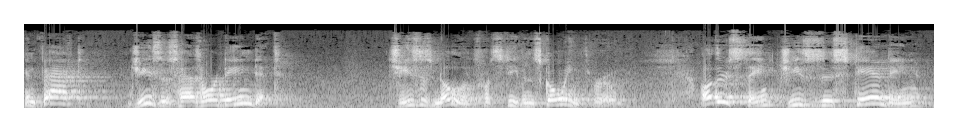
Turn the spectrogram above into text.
In fact, Jesus has ordained it. Jesus knows what Stephen's going through. Others think Jesus is standing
